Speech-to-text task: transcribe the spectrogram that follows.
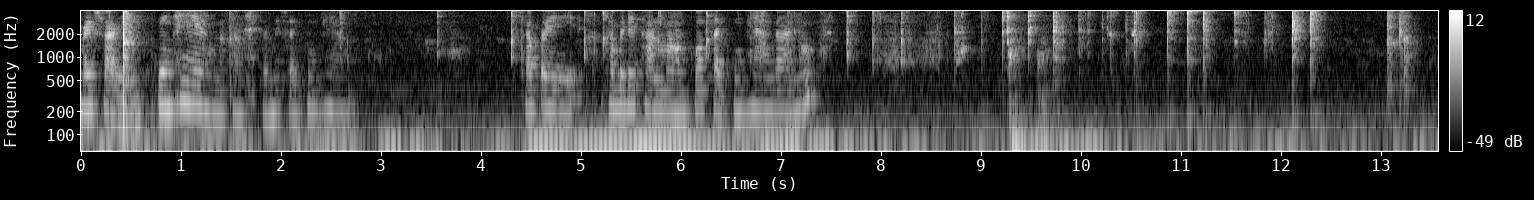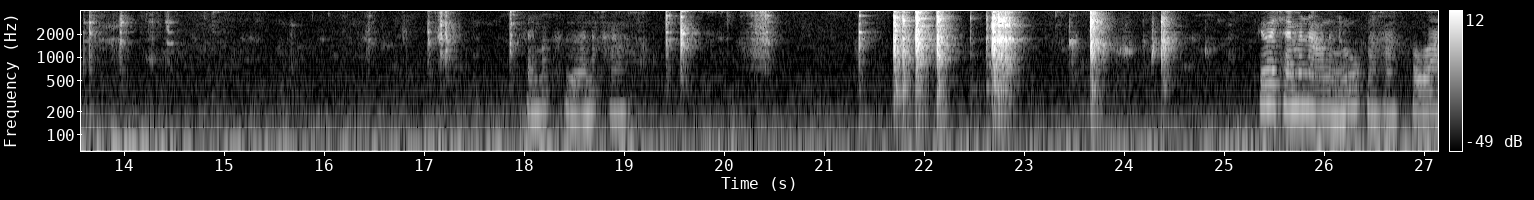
ไม่ใส่กุ้งแห้งนะคะ จะไม่ใส่กุ้งแห้ง ถ้าไปถ้าไม่ได้ทานมังก็ใส่กุ้งแห้งได้เนาะ ลือนะคะ พี่ว่าใช้มะนาวหนึ่งลูกนะคะ เพราะว่า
